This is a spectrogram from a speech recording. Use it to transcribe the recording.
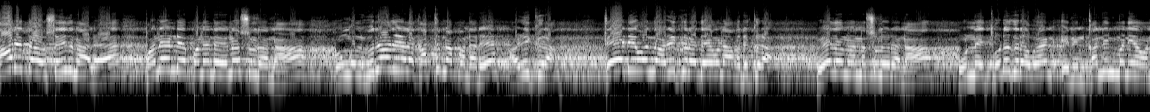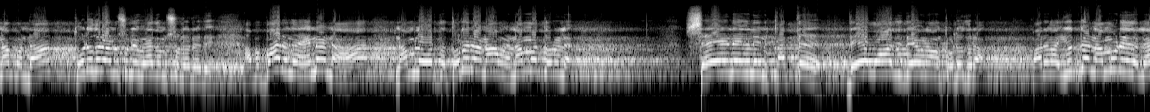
காரியத்தை அவர் செய்தனால பன்னெண்டு பன்னெண்டு என்ன சொல்றேன்னா உங்கள் விரோதிகளை கத்து என்ன பண்ணாரு அழிக்கிறான் தேடி வந்து அழிக்கிற தேவனாக இருக்கிறார். வேதம் என்ன சொல்லுறேன்னா உன்னை தொடுகிறவன் என் கண்ணின் மணி அவன் என்ன பண்றான் தொடுகிறான்னு சொல்லி வேதம் சொல்லுறது அப்ப பாருங்க என்னன்னா நம்மள ஒருத்தர் தொடுறானா அவன் நம்ம தொடல. சேனைகளின் கத்து தேவாதி தேவன் அவன் தொடுகிறான். பாருங்க யுத்தம் நம்முடையதில்ல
